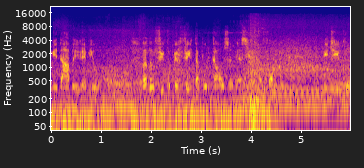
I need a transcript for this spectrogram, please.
BMW. Eu não fico perfeita por causa desse aerofólio. Ridículo.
